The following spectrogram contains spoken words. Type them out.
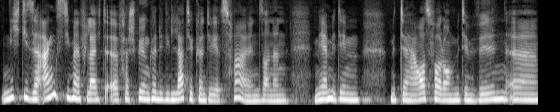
nicht diese Angst, die man vielleicht äh, verspüren könnte, die Latte könnte jetzt fallen, sondern mehr mit dem, mit der Herausforderung, mit dem Willen, äh,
